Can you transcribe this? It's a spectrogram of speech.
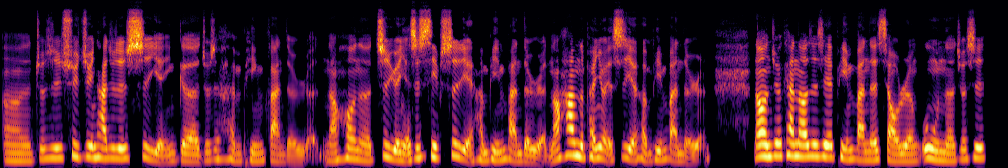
嗯、呃，就是旭俊他就是饰演一个就是很平凡的人，然后呢，志远也是饰饰演很平凡的人，然后他们的朋友也饰演很平凡的人，然后你就看到这些平凡的小人物呢，就是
